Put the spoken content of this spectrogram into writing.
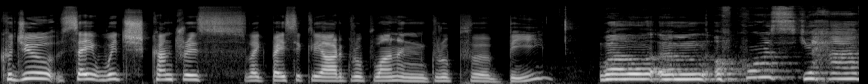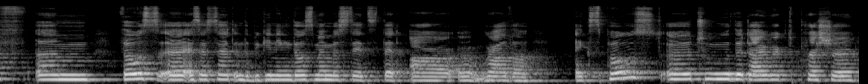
could you say which countries, like basically, are group one and group uh, B? Well, um, of course, you have um, those, uh, as I said in the beginning, those member states that are uh, rather exposed uh, to the direct pressure.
